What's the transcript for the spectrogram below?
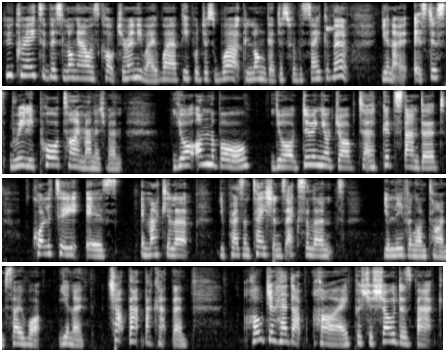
Who created this long hours culture anyway, where people just work longer just for the sake of it? You know, it's just really poor time management. You're on the ball, you're doing your job to a good standard, quality is immaculate, your presentation's excellent, you're leaving on time. So what? You know, chuck that back at them. Hold your head up high, push your shoulders back,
